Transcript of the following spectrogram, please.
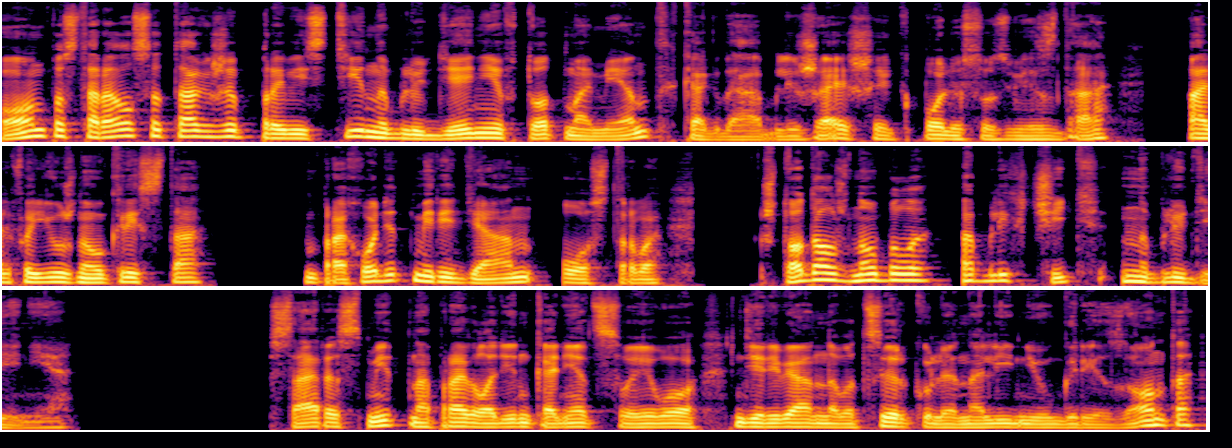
Он постарался также провести наблюдение в тот момент, когда ближайшая к полюсу звезда, Альфа Южного Креста, проходит меридиан острова, что должно было облегчить наблюдение. Сайрес Смит направил один конец своего деревянного циркуля на линию горизонта,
